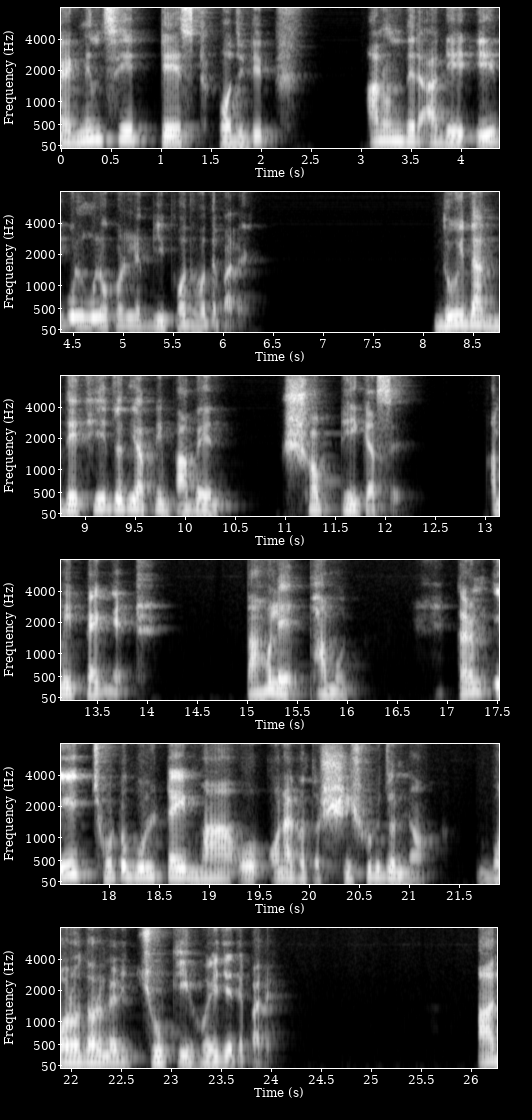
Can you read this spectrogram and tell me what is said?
প্রেগনেন্সি টেস্ট পজিটিভ আনন্দের আগে এই ভুলগুলো করলে বিপদ হতে পারে। দুই দাগ দেখিয়ে যদি আপনি ভাবেন সব ঠিক আছে, আমি প্রেগনেন্ট তাহলে থামুন। কারণ এই ছোট ভুলটাই মা ও অনাগত শিশুর জন্য বড় ধরনের ঝুঁকি হয়ে যেতে পারে। আজ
